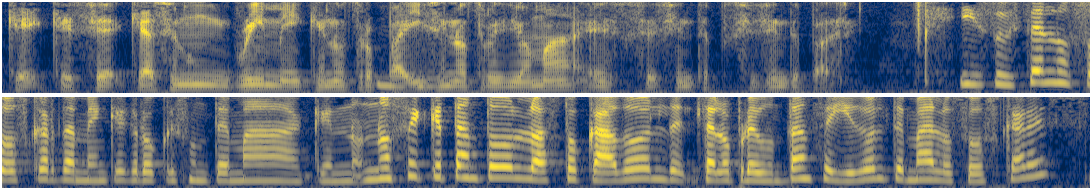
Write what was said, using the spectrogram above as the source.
que, que, se- que hacen un remake en otro país, en otro idioma, es, se, siente, se siente padre. Y estuviste en los Oscar también, que creo que es un tema que no, no sé qué tanto lo has tocado. el de- ¿Te lo preguntan seguido el tema de los Oscars?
